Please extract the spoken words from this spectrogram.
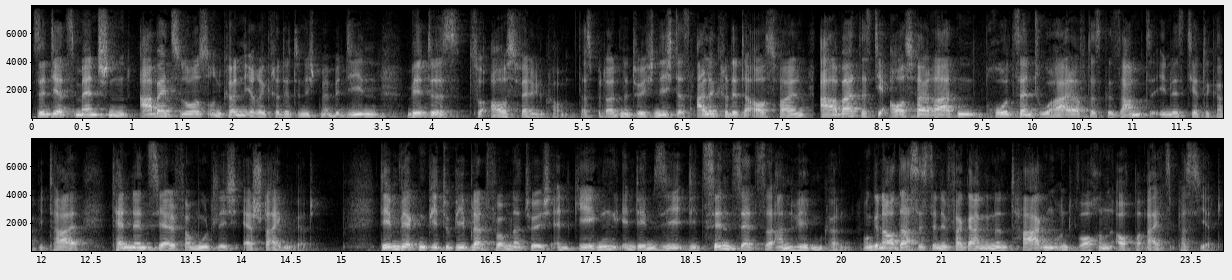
Sind jetzt Menschen arbeitslos und können ihre Kredite nicht mehr bedienen, wird es zu Ausfällen kommen. Das bedeutet natürlich nicht, dass alle Kredite ausfallen, aber dass die Ausfallraten prozentual auf das gesamte investierte Kapital tendenziell vermutlich ersteigen wird. Dem wirken P2P-Plattformen natürlich entgegen, indem sie die Zinssätze anheben können. Und genau das ist in den vergangenen Tagen und Wochen auch bereits passiert.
